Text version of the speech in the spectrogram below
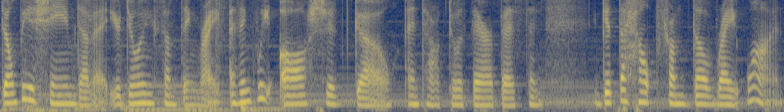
don't be ashamed of it. You're doing something right. I think we all should go and talk to a therapist and get the help from the right one.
